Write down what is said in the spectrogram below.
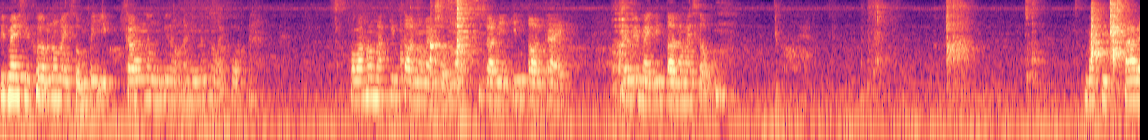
พี่ไม่สิเพิ่มน้องใหม่สมไปอีกกำหนึ่งพี่น้องอันนี้มันหน่อยโพดเพราะว่าเขามากินตอนน้องใหม่สมเนาะพี่จอนนี่กินตอนไก่เดี๋ยวพี่ใหม่กินตอนน้องใหม่สมมาสิปลาไหล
